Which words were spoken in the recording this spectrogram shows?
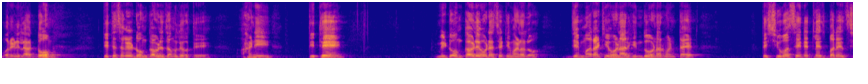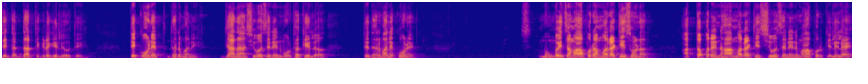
वरळीला डोम तिथे सगळे डोंकावळे जमले होते. आणि तिथे मी डोंकावळे होण्यासाठी म्हणालो जे मराठी होणार हिंदू होणार म्हणतायत ते शिवसेनेतलेच बरेचसे गद्दार तिकडे गेले होते. ते कोण आहेत धर्माने? ज्यांना शिवसेनेने मोठं केलं ते धर्माने कोण आहेत? मुंबईचा महापुरा मराठीच होणार. आत्तापर्यंत हा मराठीच शिवसेनेने महापौर केलेला आहे.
